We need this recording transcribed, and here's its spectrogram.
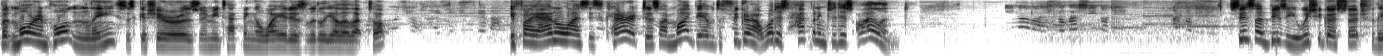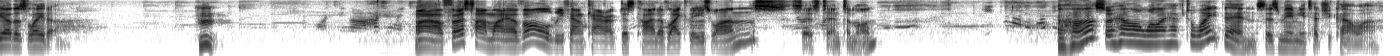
But more importantly, says Kishiro Izumi, tapping away at his little yellow laptop, if I analyze these characters, I might be able to figure out what is happening to this island. Since I'm busy, we should go search for the others later. Hmm. Wow, first time I evolved, we found characters kind of like these ones, says Tentomon. Uh huh, so how long will I have to wait then? says Mimi Tachikawa.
